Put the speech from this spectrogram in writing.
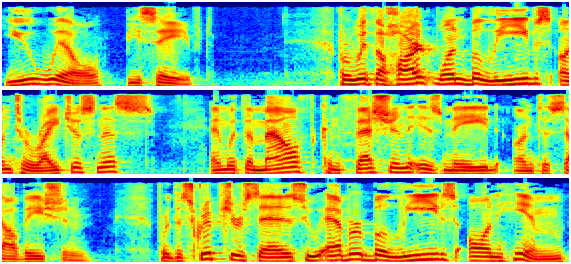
you will be saved. For with the heart one believes unto righteousness, and with the mouth confession is made unto salvation. For the scripture says, Whoever believes on him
